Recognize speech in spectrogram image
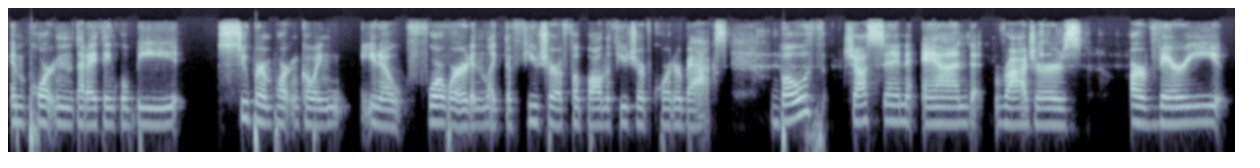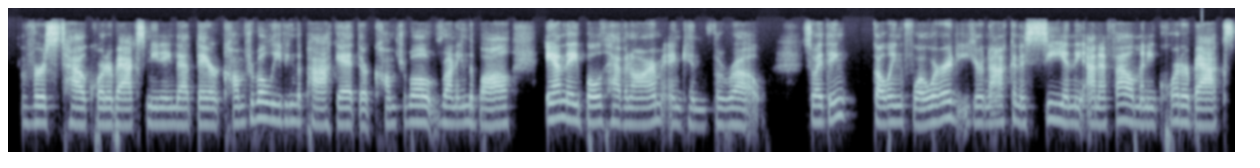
important that I think will be super important going, you know, forward in like the future of football and the future of quarterbacks. Both Justin and Rodgers are very versatile quarterbacks, meaning that they are comfortable leaving the pocket, they're comfortable running the ball, and they both have an arm and can throw. So I think going forward, you're not going to see in the NFL many quarterbacks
